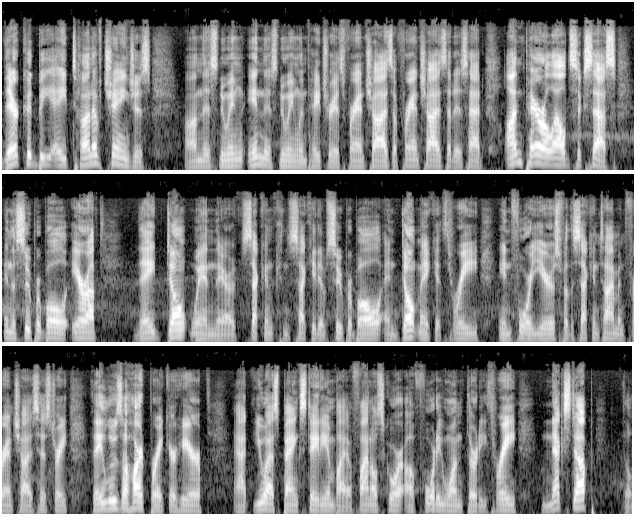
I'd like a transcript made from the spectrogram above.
There could be a ton of changes on this New England, in this New England Patriots franchise, a franchise that has had unparalleled success in the Super Bowl era they don't win their second consecutive Super Bowl and don't make it three in four years for the second time in franchise history. They lose a heartbreaker here at US Bank Stadium by a final score of 41 33. Next up, the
